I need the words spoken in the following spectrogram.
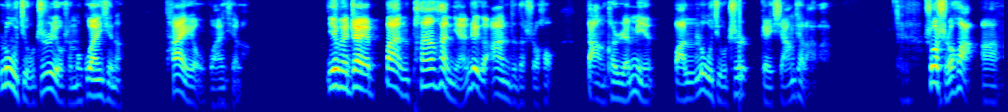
陆九之有什么关系呢？太有关系了，因为在办潘汉年这个案子的时候。党和人民把陆九之给想起来了。说实话啊，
